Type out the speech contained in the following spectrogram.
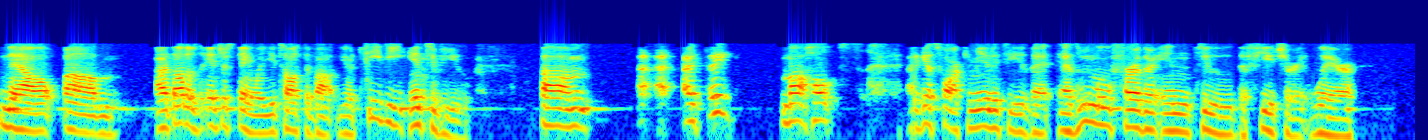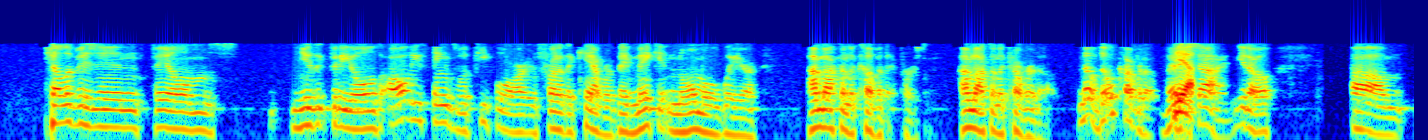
Now, um, I thought it was interesting when you talked about your TV interview. Um, I, I think my hopes, I guess, for our community is that as we move further into the future, where television, films, music videos, all these things where people are in front of the camera, they make it normal where I'm not going to cover that person. I'm not going to cover it up. No, don't cover it up. Let Yeah. it shine. You know. Um,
